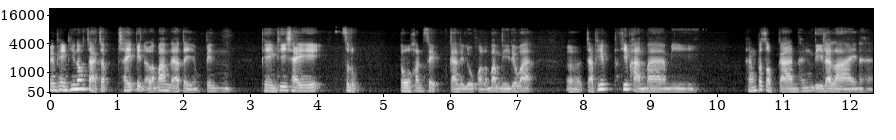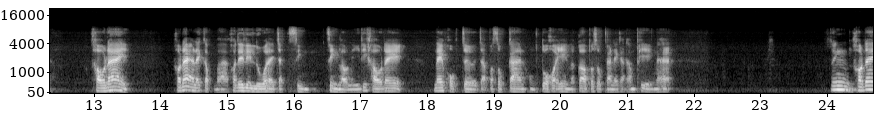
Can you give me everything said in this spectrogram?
เป็นเพลงที่นอกจากจะใช้ปิดอัลบั้มแล้วแต่ยังเป็นเพลงที่ใช้สรุปตัวคอนเซปต์การเรียนรู้ของอัลบั้มนี้ด้วยว่าเออจากที่ที่ผ่านมามีทั้งประสบการณ์ทั้งดีและร้ายนะฮะเขาได้เขาได้อะไรกลับมา เขาได้เรียนรู้อะไรจากสิ่งสิ่งเหล่านี้ที่เขาได้ได้พบเจอจากประสบการณ์ของตัวเขาเอง แล้วก็ประสบการณ์ในการทำเพลงนะฮะซึ่งเขาได้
